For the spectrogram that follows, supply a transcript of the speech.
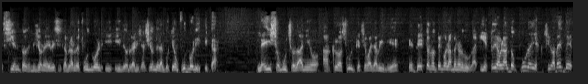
cientos de millones de veces a hablar de fútbol y de organización de la cuestión futbolística. Le hizo mucho daño a Cruz Azul que se vaya Billy, ¿eh? De esto no tengo la menor duda. Y estoy hablando pura y exclusivamente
